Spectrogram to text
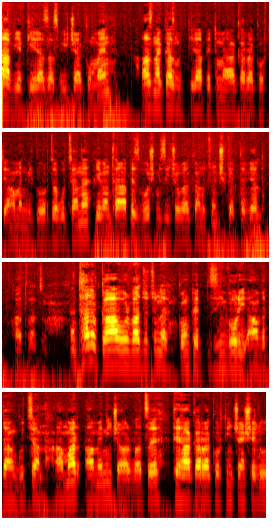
լավ եւ գերազանց վիճակում են ազնակազմը տիրապետում է հակառակորդի ամեն մի գործողությանը եւ ընդհանրապես ոչ մի զիջողականություն չկա տվյալ հատվածում։ Ընդհանուր կառավարվածությունը կոնկրետ զինվորի անվտանգության համար ամեն ինչ արված է թե հակառակորդին ճնշելու,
